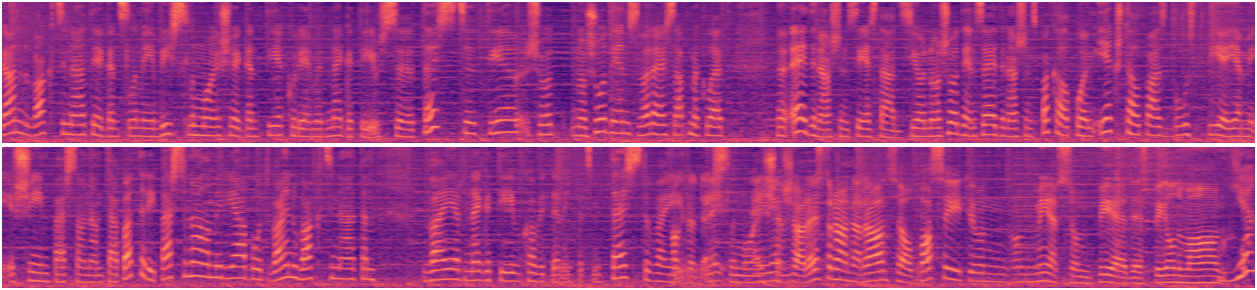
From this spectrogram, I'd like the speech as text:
gan vakcinētie, gan slimību izslimojušie, gan tie, kuriem ir negatīvs tests, tie šo, no šodienas varēs apmeklēt ēdināšanas iestādes, jo no šodienas ēdināšanas pakalpojumi iekštelpās būs pieejami šīm personām. Tāpat arī personālam ir jābūt vai nu vakcinētam, vai ar negatīvu Covid-19 testu, vai izslimojušam. Iekšā restorānā rāda savu pasīti un, un miers un pieēdies pilnu māgu. Jā,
